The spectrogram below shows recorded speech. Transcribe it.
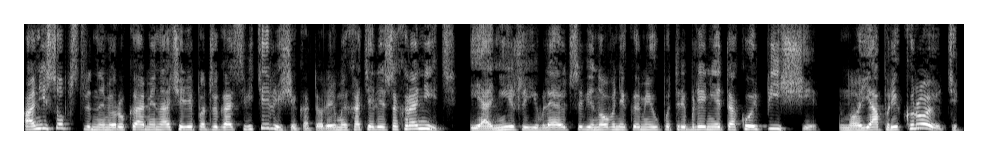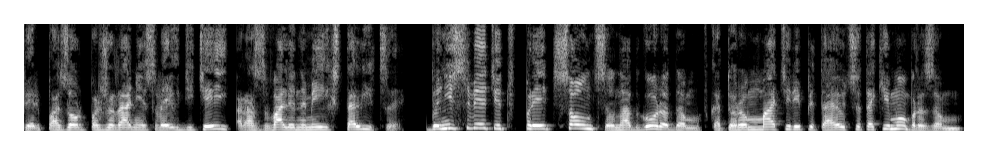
Они собственными руками начали поджигать святилища, которые мы хотели сохранить, и они же являются виновниками употребления такой пищи. Но я прикрою теперь позор пожирания своих детей развалинами их столицы. Да не светит впредь солнце над городом, в котором матери питаются таким образом.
